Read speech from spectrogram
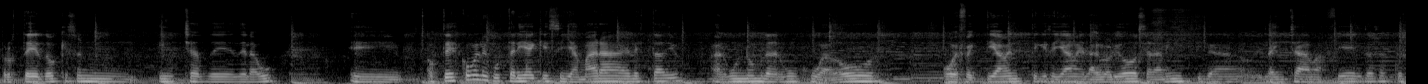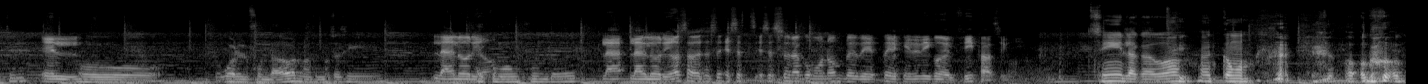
para ustedes dos que son hinchas de, de la U, eh, ¿a ustedes cómo les gustaría que se llamara el estadio? ¿Algún nombre de algún jugador? ¿O efectivamente que se llame la gloriosa, la mística, la hinchada más fiel y todas esas cuestiones? El, ¿O, o el fundador? No, sé- no sé si la, hay glorio- como un fundador. la, la gloriosa, ese, ese, ese suena como nombre de este genérico del FIFA. Así como. Sí, la cagó. Como O, o como-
